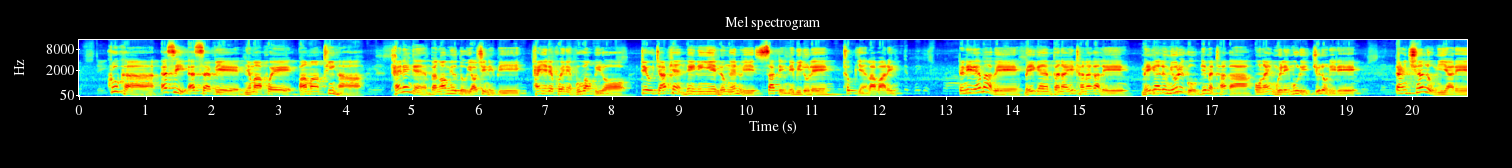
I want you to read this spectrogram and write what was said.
။ခုခါ SCSF ရဲ့မြန်မာဖွဲ့ဘာမာထင်းဟာထိုင်းနိုင်ငံဘန်ကောက်မြို့သို့ရောက်ရှိနေပြီးထိုင်းရဲတပ်ဖွဲ့နဲ့ပူးပေါင်းပြီးတော့တရုတ်ကြားဖြန့်နှိမ်နင်းရေးလုပ်ငန်းတွေစတင်နေပြီလို့လည်းထုတ်ပြန်လာပါတယ်။ တနေ့တည်းမှာပဲအမေရိကန်ဗန်နာရေးဌာနကလည်းအမေရိကန်လူမျိုးတွေကိုပြစ်မှတ်ထားကအွန်လိုင်းငွေလိမ်မှုတွေကျူးလွန်နေတဲ့တိုင်ချမ်းလို့မြည်ရတဲ့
